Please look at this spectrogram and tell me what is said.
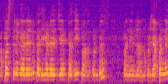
అపస్తుల కార్యాలు పదిహేడు అధ్యాయం పది పదకొండు పన్నెండులో ఇప్పుడు చెప్పండి.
